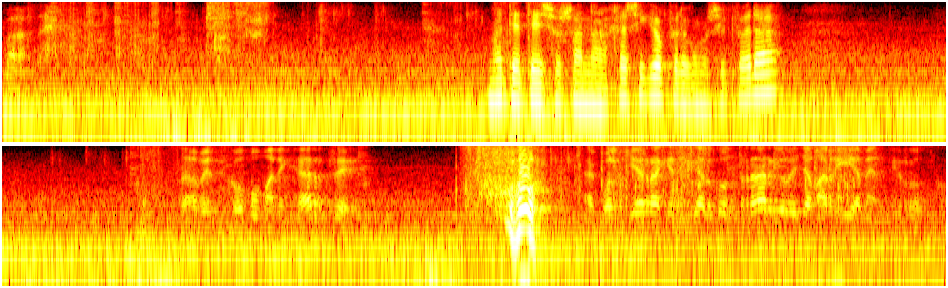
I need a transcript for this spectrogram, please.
Vale. Métete esos analgésicos, pero como si fuera... manejarte? ¡Oh! A cualquiera que diga lo contrario le llamaría mentiroso.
